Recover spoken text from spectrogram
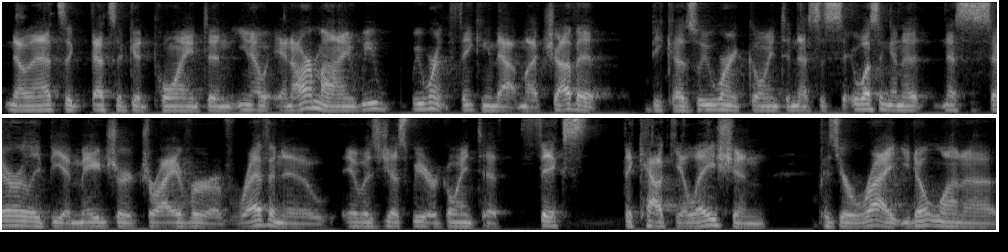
No that's a that's a good point and you know in our mind we we weren't thinking that much of it because we weren't going to necessarily it wasn't going to necessarily be a major driver of revenue. It was just we were going to fix the calculation because you're right you don't want to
